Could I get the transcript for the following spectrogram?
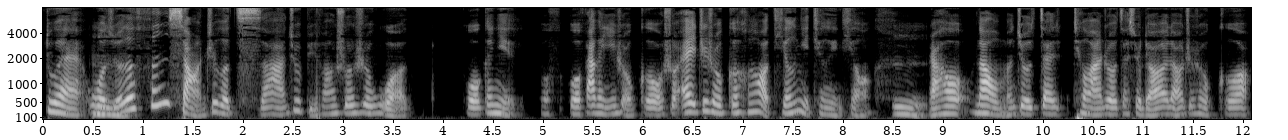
对，我觉嗯得“分享”这个词啊，就比方说是我，我跟你，我我发给你一首歌，我说，哎，这首歌很好听，你听一听。嗯然后，那我们就再听完之后再去聊一聊这首歌。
